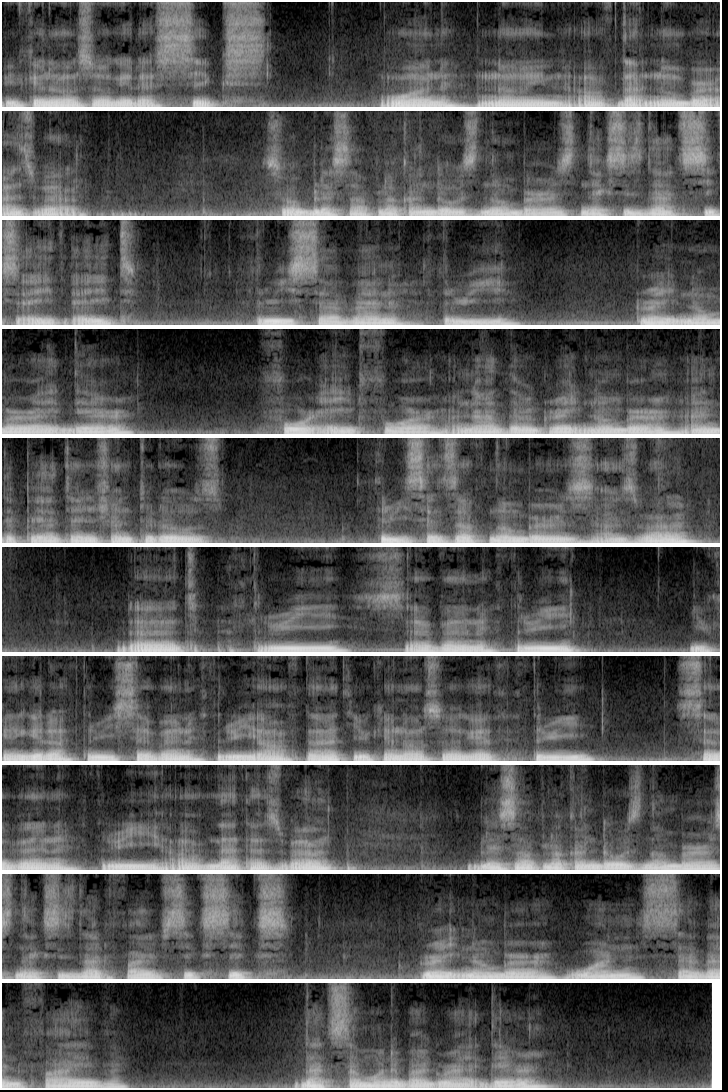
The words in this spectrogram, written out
you can also get a 619 of that number as well so bless of luck on those numbers. Next is that 688 373. Great number right there. 484, another great number. And pay attention to those three sets of numbers as well. That 373, you can get a 373 of that. You can also get 373 of that as well. Bless of luck on those numbers. Next is that 566. Great number 175. That's a money bag right there.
